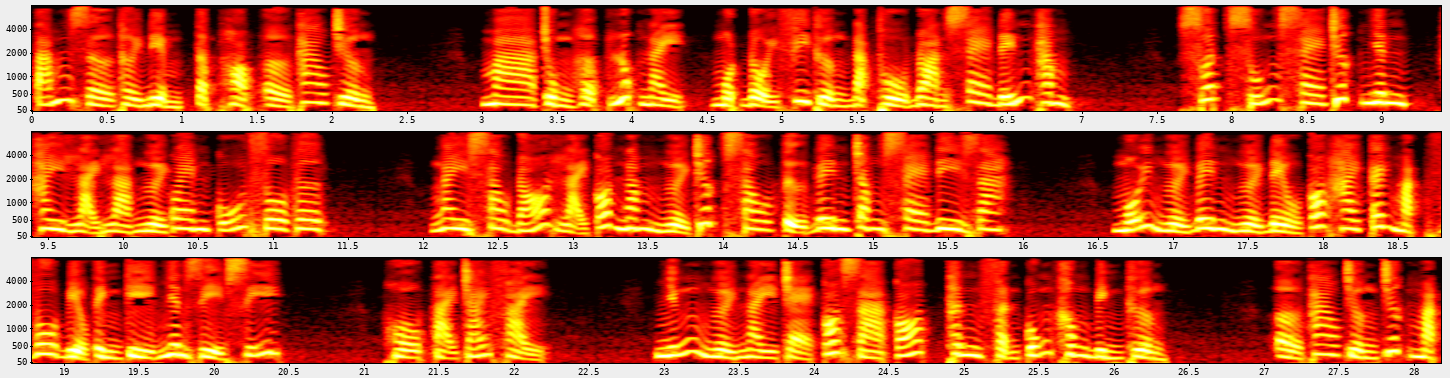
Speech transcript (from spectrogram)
8 giờ thời điểm tập họp ở thao trường. Mà trùng hợp lúc này, một đội phi thường đặc thù đoàn xe đến thăm. Xuất xuống xe trước nhân, hay lại là người quen cũ vô vơ. Ngay sau đó lại có 5 người trước sau từ bên trong xe đi ra. Mỗi người bên người đều có hai cái mặt vô biểu tình kỳ nhân dị sĩ. Hồ tại trái phải. Những người này trẻ có già có, thân phận cũng không bình thường. Ở thao trường trước mặt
